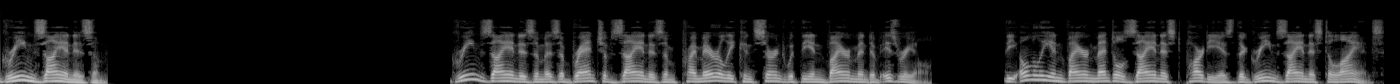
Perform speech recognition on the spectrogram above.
Green Zionism Green Zionism is a branch of Zionism primarily concerned with the environment of Israel. The only environmental Zionist party is the Green Zionist Alliance.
